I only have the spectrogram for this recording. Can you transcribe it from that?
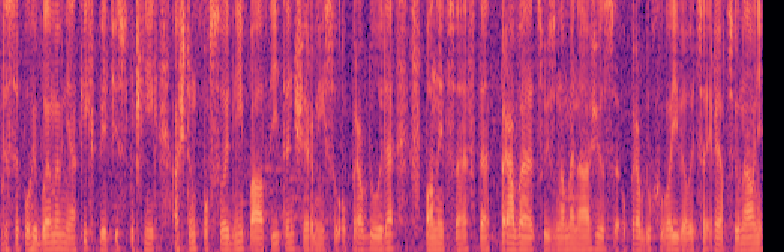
kde se pohybujeme v nějakých pěti stupních, až ten poslední pátý, ten černý, jsou opravdu lidé v panice, v té pravé, což znamená, že se opravdu chovají velice iracionálně.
